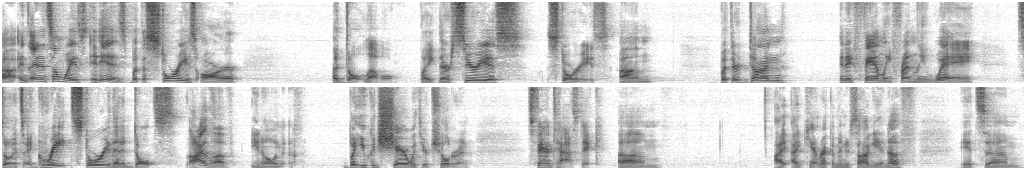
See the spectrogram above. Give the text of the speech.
uh, and, and in some ways it is but the stories are adult level like they're serious stories um, but they're done in a family friendly way so it's a great story that adults i love you know and, but you could share with your children it's fantastic um, I, I can't recommend Usagi enough. It's um,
